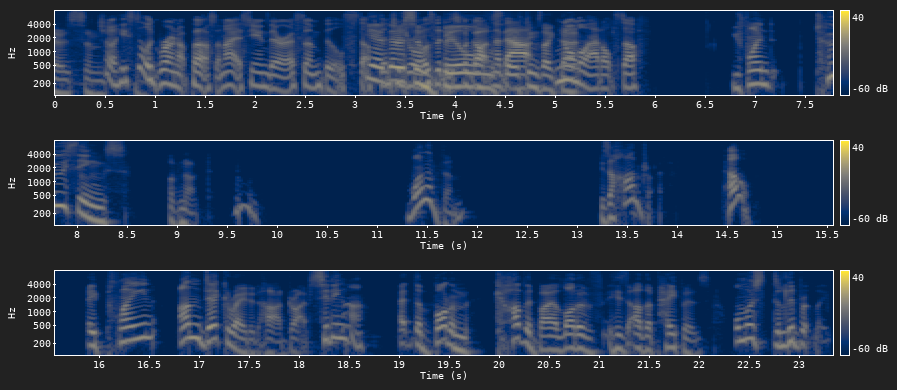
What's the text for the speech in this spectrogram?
There's some Sure, he's still a grown up person. I assume there are some bills stuffed Yeah, into drawers that he's forgotten bills, there are about. things like that. normal adult stuff. you find two things of note. Hmm. One of them is a hard drive, Oh, a plain, undecorated hard drive, sitting huh. at the bottom, covered by a lot of his other papers, almost deliberately.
